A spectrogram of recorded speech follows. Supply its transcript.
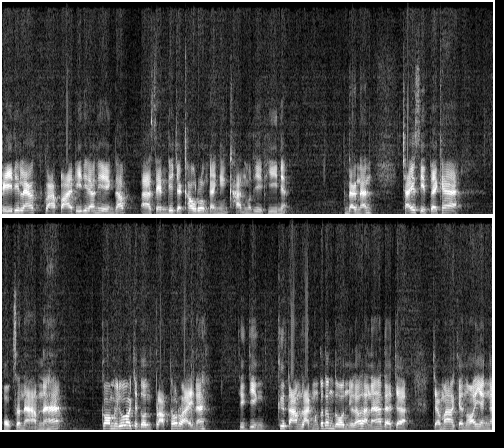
ปีที่แล้วกลางปลายปีที่แล้วนี่เองครับอ่าเซ็นที่จะเข้าร่วมการแข่งขัน MotoGP เนี่ยดังนั้นใช้สิทธิ์ไปแค่ 6 สนามนะฮะก็ไม่รู้ว่าจะโดนปรับเท่าไหร่นะจริงๆ คือตามหลักมันก็ต้องโดนอยู่แล้วล่ะนะแต่จะจะมากจะน้อยยังไง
